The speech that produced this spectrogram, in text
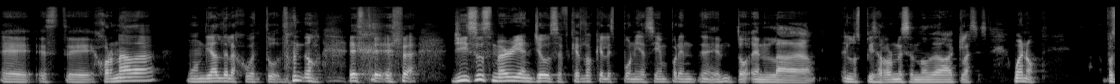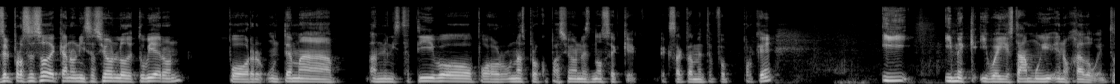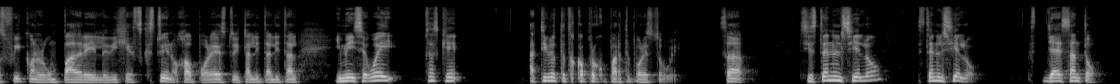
Eh, este, Jornada Mundial de la Juventud. no, este, Jesus, Mary and Joseph, que es lo que les ponía siempre en, la, en los pizarrones en donde daba clases. Bueno, pues el proceso de canonización lo detuvieron por un tema administrativo, por unas preocupaciones, no sé qué exactamente fue por qué. Y, y, me, güey, yo estaba muy enojado, güey. Entonces fui con algún padre y le dije, es que estoy enojado por esto y tal y tal y tal. Y me dice, güey, ¿sabes qué? A ti no te toca preocuparte por esto, güey. O sea, si está en el cielo, está en el cielo. Ya es santo.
